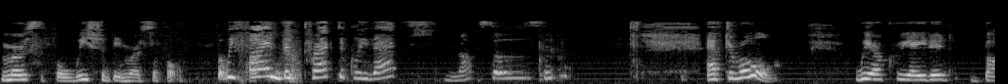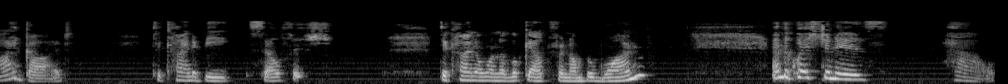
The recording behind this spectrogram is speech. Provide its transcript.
merciful, we should be merciful. But we find that practically that's not so simple. After all, we are created by God to kind of be selfish, to kind of want to look out for number one. And the question is, how?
